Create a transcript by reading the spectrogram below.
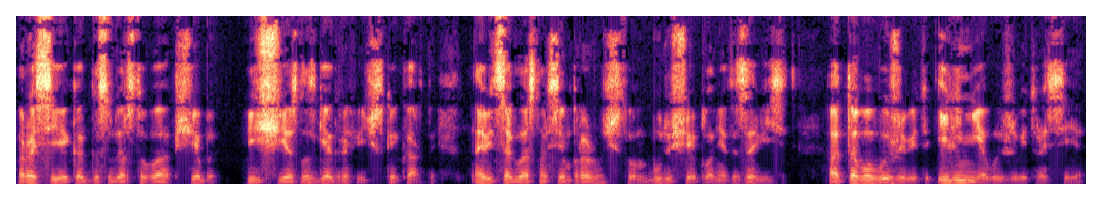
Россия как государство вообще бы исчезла с географической карты. А ведь согласно всем пророчествам, будущее планеты зависит от того, выживет или не выживет Россия.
